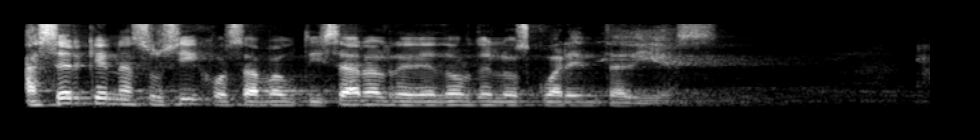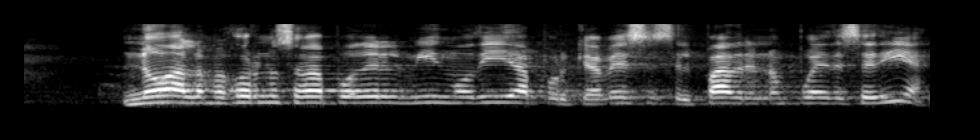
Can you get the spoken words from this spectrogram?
acerquen a sus hijos a bautizar alrededor de los 40 días. No, a lo mejor no se va a poder el mismo día porque a veces el padre no puede ese día,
